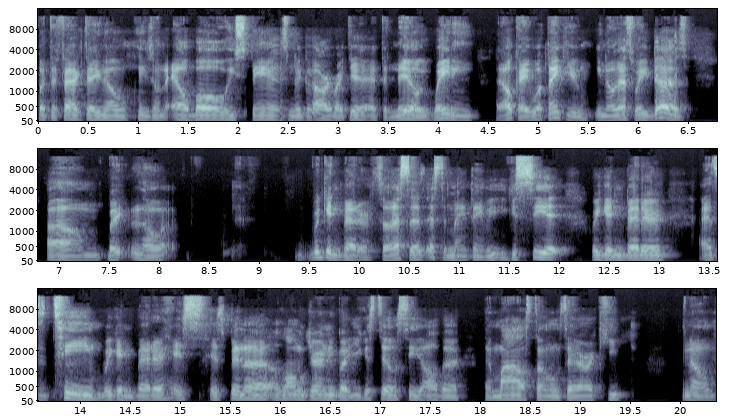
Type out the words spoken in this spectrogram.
But the fact that you know he's on the elbow, he spins, and the guard right there at the nail waiting. okay, well, thank you. You know that's what he does. Um, but you know, we're getting better. So that's that's the main thing. You can see it. We're getting better as a team, we're getting better. It's it's been a, a, long journey, but you can still see all the the milestones that are keep, you know,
